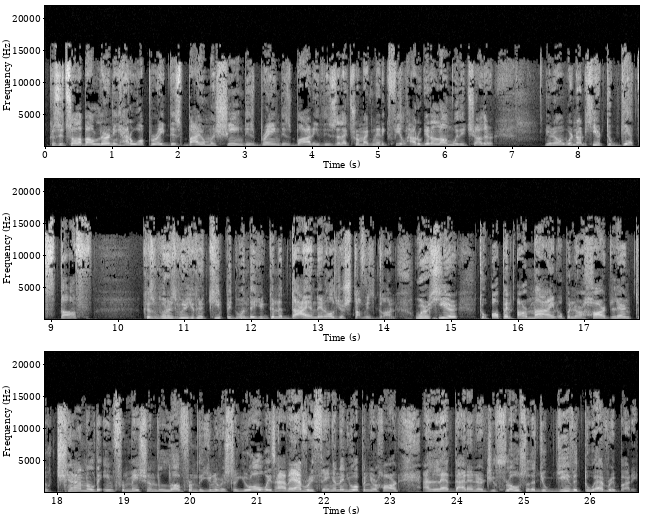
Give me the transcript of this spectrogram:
Because it's all about learning how to operate this bio machine, this brain, this body, this electromagnetic field, how to get along with each other. You know, we're not here to get stuff. Because where, is, where are you to keep it? One day you're to die and then all your stuff is gone. We're here to open our mind, open our heart, learn to channel the information and the love from the universe so you always have everything and then you open your heart and let that energy flow so that you give it to everybody.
